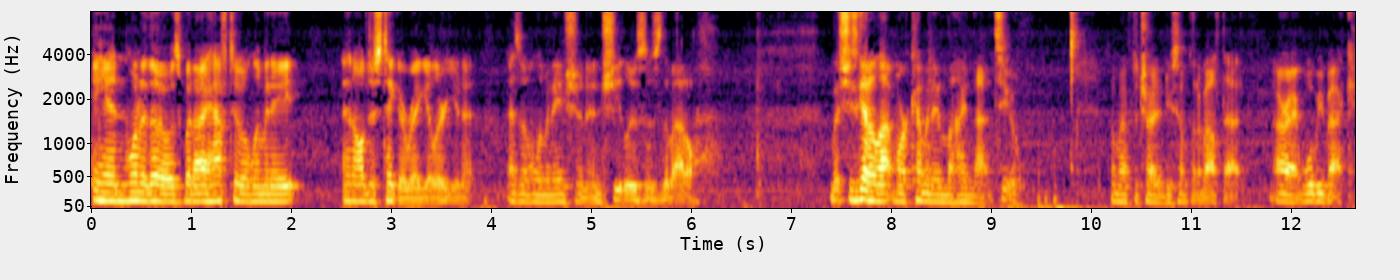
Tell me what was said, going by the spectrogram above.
and one of those, but I have to eliminate, and I'll just take a regular unit as an elimination, and she loses the battle. But she's got a lot more coming in behind that, too. I'm to have to try to do something about that. All right, we'll be back.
